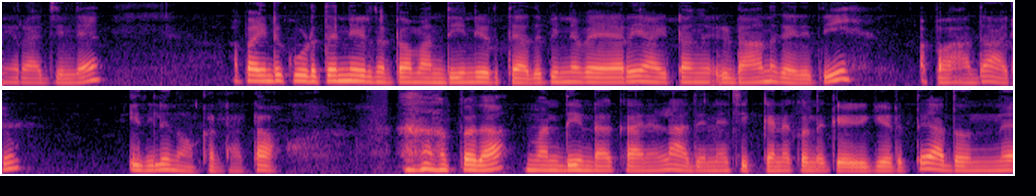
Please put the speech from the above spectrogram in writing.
മിറാജിന്റെ. അപ്പോൾ അതിന്റെ കൂടെ തന്നെ ആയിരുന്നു കേട്ടോ മന്തീന്റെ എടുത്തത്. അത് പിന്നെ വേറെ ആയിട്ട് അങ്ങ് ഇടാമെന്ന് കരുതി. അപ്പോൾ അതാരും ഇതിൽ നോക്കണ്ട കേട്ടോ അപ്പോൾ അതാ മന്തി ഉണ്ടാക്കാനുള്ള അതിനെ ചിക്കനൊക്കെ ഒന്ന് കഴുകിയെടുത്ത് അതൊന്ന്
